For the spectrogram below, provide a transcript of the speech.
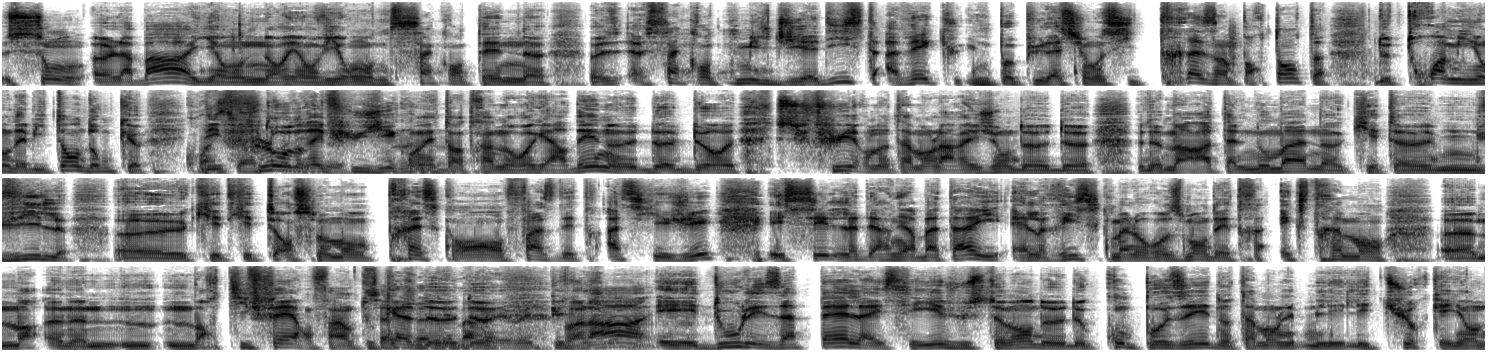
sont là-bas. Il y en aurait environ une cinquantaine, 50 000 djihadistes avec une population aussi très importante de 3 millions d'habitants, donc des flots de réfugiés qu'on est en train de regarder, de, de, fuir notamment la région de, de, de Marat al-Nouman, qui est euh, une ville euh, qui, est, qui est en ce moment presque en, phase d'être assiégée. Et c'est la dernière bataille. Elle risque malheureusement d'être extrêmement euh, mortifère, enfin en tout cas de, voilà. Et d'où les appels à essayer justement de, de composer, notamment les, les, Turcs ayant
